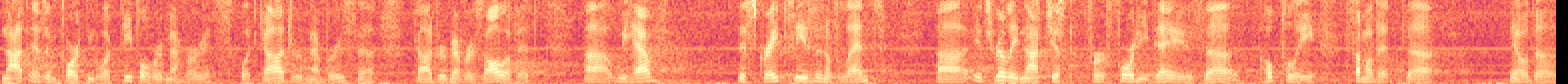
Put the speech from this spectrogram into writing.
not as important what people remember, it's what God remembers. Uh, God remembers all of it. Uh, we have this great season of Lent. Uh, it's really not just for 40 days. Uh, hopefully, some of it, uh, you know, the,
